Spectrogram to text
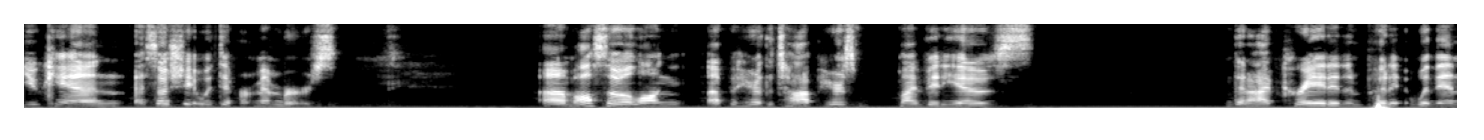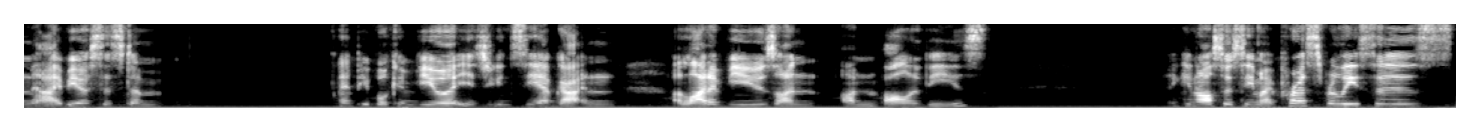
you can associate with different members. Um, also along up here at the top, here's my videos that I've created and put it within the IBO system and people can view it. As you can see, I've gotten a lot of views on, on all of these. You can also see my press releases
